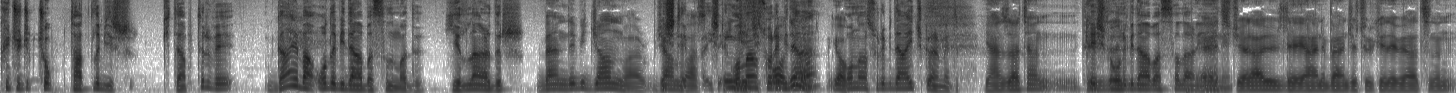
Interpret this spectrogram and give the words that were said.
küçücük çok tatlı bir kitaptır ve Galiba o da bir daha basılmadı. Yıllardır. Bende bir can var. Can işte, bastı. İşte ondan sonra o, bir daha Yok. ondan sonra bir daha hiç görmedim. Yani zaten keşke onu bir daha bassalar yani. Evet Celal de yani bence Türk edebiyatının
